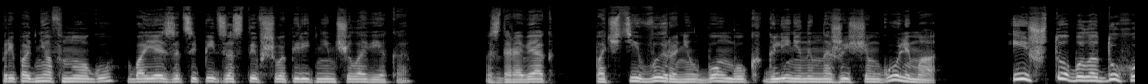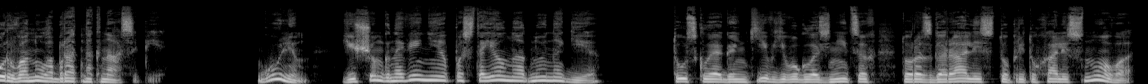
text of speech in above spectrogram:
приподняв ногу, боясь зацепить застывшего перед ним человека. Здоровяк почти выронил бомбу к глиняным ножищам голема и, что было духу, рванул обратно к насыпи. Голем еще мгновение постоял на одной ноге. Тусклые огоньки в его глазницах то разгорались, то притухали снова,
